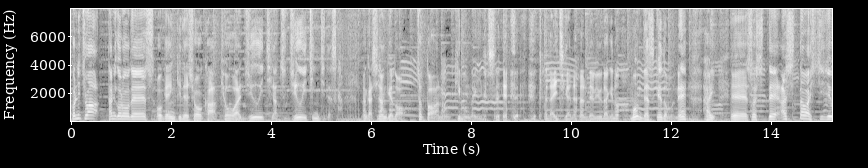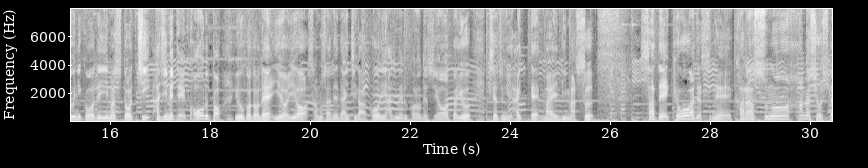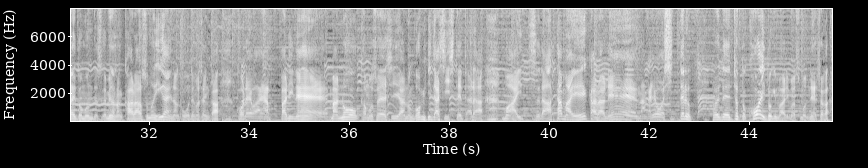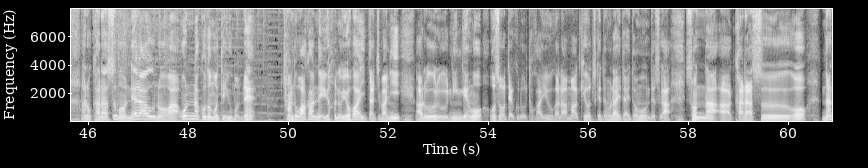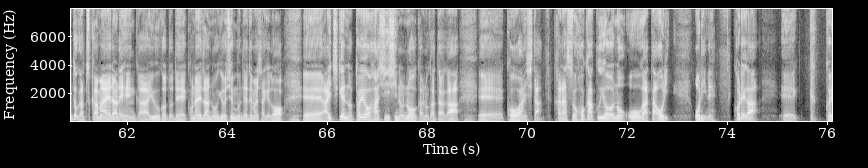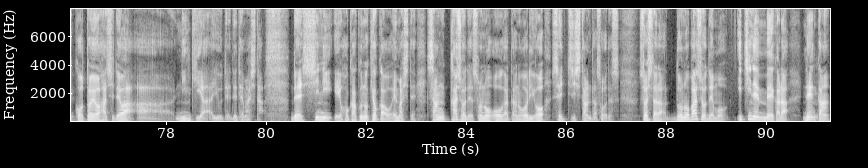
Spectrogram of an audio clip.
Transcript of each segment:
こんにちは谷五郎です。お元気でしょうか？今日は11月11日ですか。なんか知らんけどちょっとあの気分がいいですね。ただ一が並んでるいうだけのもんですけどもね。はい、えー、そして明日は七十二校で言いますと地初めて凍るということでいよいよ寒さで大地が凍り始める頃ですよという季節に入ってまいります。さて今日はですねカラスの話をしたいと思うんですが皆さんカラスの被害なんか会うてませんか？これはやっぱりねまあ農家もそうやしあのゴミ出ししてたらもうあいつら頭ええからねなんかよう知ってる。それでちょっと怖い時もありますもんね。それからあのカラスも狙うのは女子供って言うもんね。ちゃんとわかんねえよ あの弱い立場にある人間を襲ってくるとか言うからまあ気をつけてもらいたいと思うんですがそんなあカラスをなんとか捕まえられへんかいうことでこの間農業新聞出てましたけど、えー、愛知県の豊橋市の農家の方が、えー、考案したカラス捕獲用の大型檻檻ね。これが、えー、結構豊橋ではあ人気や言うて出てました。で市に捕獲の許可を得まして3カ所でその大型の檻を設置したんだそうです。そしたらどの場所でも1年目から年間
